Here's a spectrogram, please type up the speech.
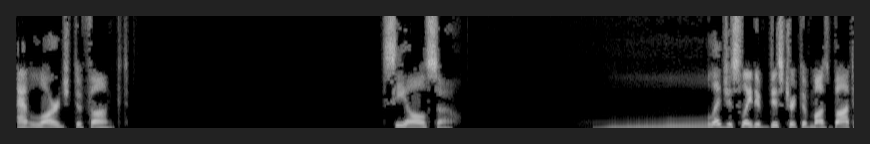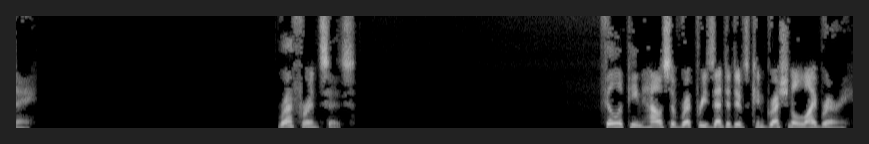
at large defunct. See also Legislative District of Masbate. References. Philippine House of Representatives Congressional Library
